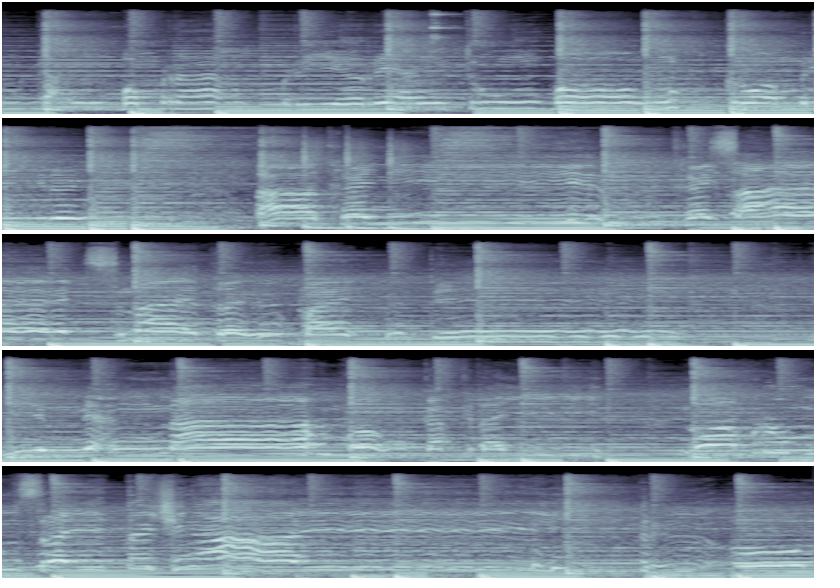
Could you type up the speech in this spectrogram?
មដាក់បំរាមរៀរាំងទ្រូងបងក្រំរីរៃតើថ្ងៃនេះថ្ងៃស្អែកស្នេហ៍ត្រូវបែកមែនទេមានអ្នកណាមកកាត់ក្តីនាំរុំស្រីទៅឆ្ងាយឬអូន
